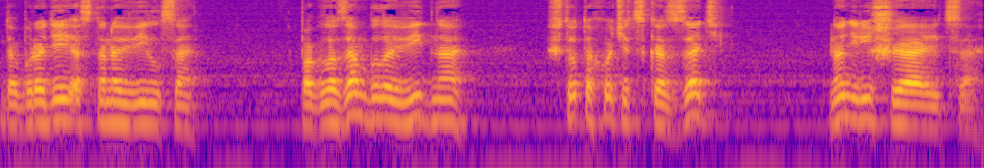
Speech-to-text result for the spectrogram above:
Добродей остановился. По глазам было видно, что-то хочет сказать, но не решается.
